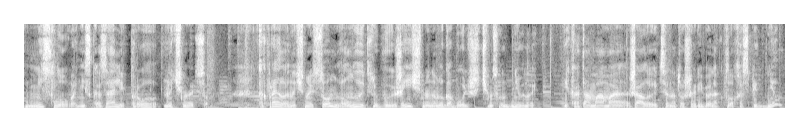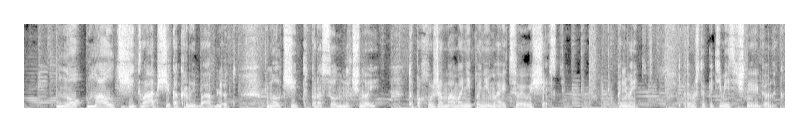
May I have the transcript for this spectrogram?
ни слова не сказали про ночной сон. Как правило, ночной сон волнует любую женщину намного больше, чем сон дневной. И когда мама жалуется на то, что ребенок плохо спит днем, но молчит вообще, как рыба об лед, молчит про сон ночной, то, похоже, мама не понимает своего счастья. Понимаете? Потому что пятимесячный ребенок,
